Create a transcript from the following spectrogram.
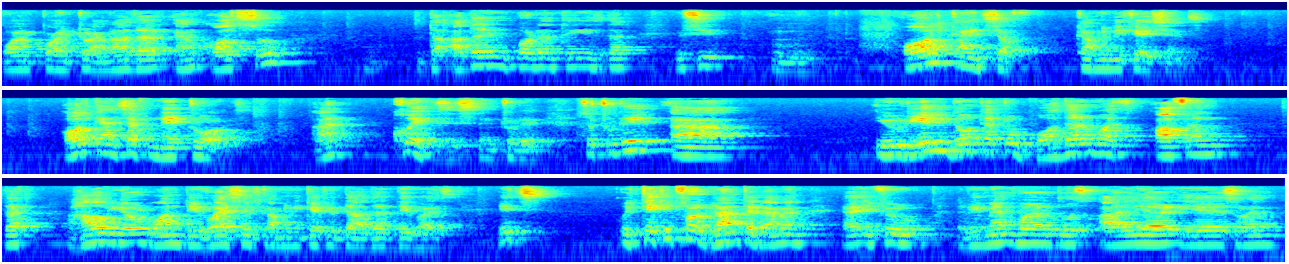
one point to another. And also the other important thing is that you see um, all kinds of communications all kinds of networks are coexisting today. So today, uh, you really don't have to bother much often that how your one device will communicate with the other device. It's we take it for granted. I mean, uh, if you remember those earlier years when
